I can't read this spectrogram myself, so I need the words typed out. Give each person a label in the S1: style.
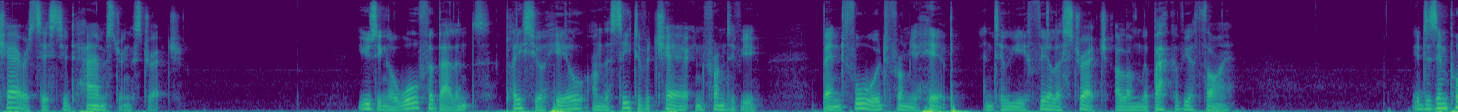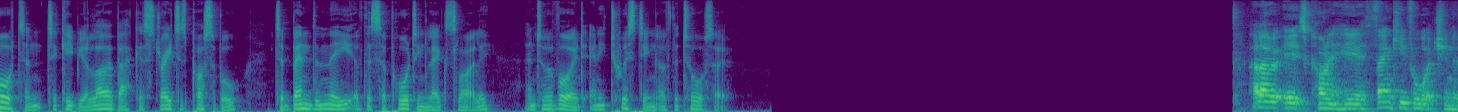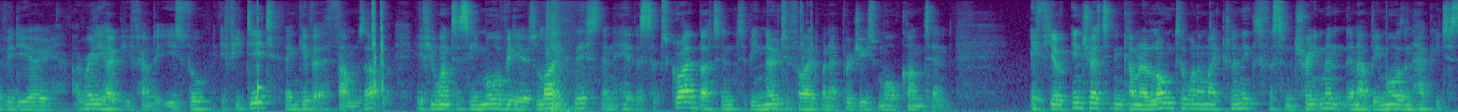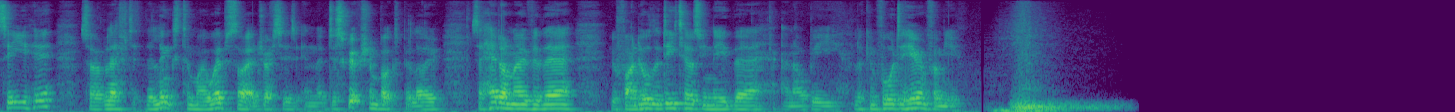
S1: chair assisted hamstring stretch. Using a wall for balance, place your heel on the seat of a chair in front of you. Bend forward from your hip until you feel a stretch along the back of your thigh. It is important to keep your lower back as straight as possible, to bend the knee of the supporting leg slightly, and to avoid any twisting of the torso. Hello, it's Connor here. Thank you for watching the video. I really hope you found it useful. If you did, then give it a thumbs up. If you want to see more videos like this, then hit the subscribe button to be notified when I produce more content. If you're interested in coming along to one of my clinics for some treatment, then I'll be more than happy to see you here. So I've left the links to my website addresses in the description box below. So head on over there, you'll find all the details you need there, and I'll be looking forward to hearing from you.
